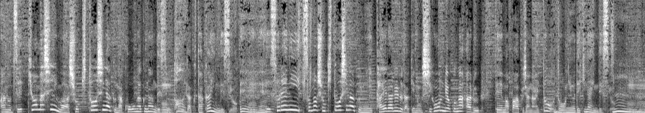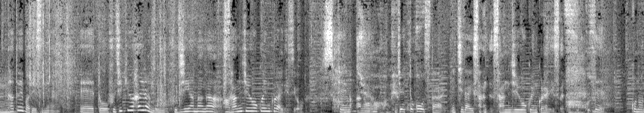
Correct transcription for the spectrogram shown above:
ああの絶叫マシンは初期投資額が高額なんですよ、うん。とにかく高いんですよ、ええええ。でそれにその初期投資額に耐えられるだけの資本力があるテーマパークじゃないと導入できないんですよ、例えばですね、えー、と富士急ハイランドの富士山が30億円くらいですよ、テーマあのジェットコースター1台さん30億円くらいです。でこの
